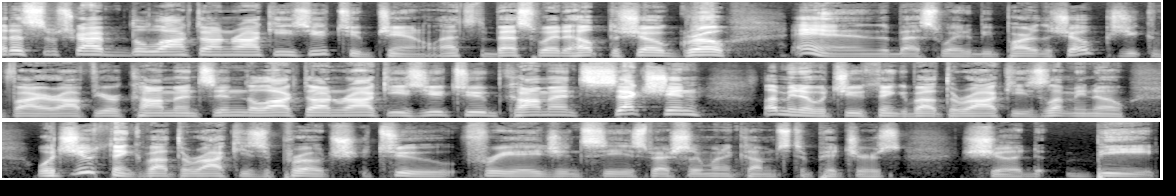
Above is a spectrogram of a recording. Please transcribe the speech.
that have subscribed to the Locked On Rockies YouTube channel. That's the best way to help the show grow and the best way to be part of the show because you can fire off your comments in the Locked On Rockies YouTube comments section. Let me know what you think about the Rockies. Let me know what you think about the Rockies' approach to free agency, especially when it comes to pitchers, should be.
